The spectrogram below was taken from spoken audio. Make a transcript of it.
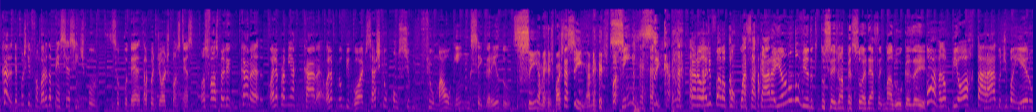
Cara, depois que ele foi embora, eu ainda pensei assim, tipo, se eu puder, aquela coisa de ódio de consciência. Vamos falar pra ele, cara, olha pra minha cara, olha pro meu bigode, você acha que eu consigo filmar alguém em segredo? Sim, a minha resposta é sim. A minha resposta Sim? é sim, cara. Cara, olha e fala com, com essa cara aí, eu não duvido que tu seja uma pessoa dessas malucas aí. Porra, mas é o pior tarado de banheiro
